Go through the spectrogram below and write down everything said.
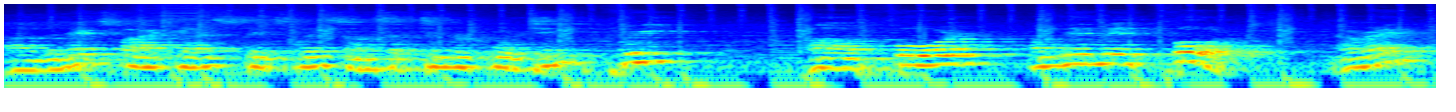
Uh, the next podcast takes place on September 14th, free uh, for Amendment 4. All right?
